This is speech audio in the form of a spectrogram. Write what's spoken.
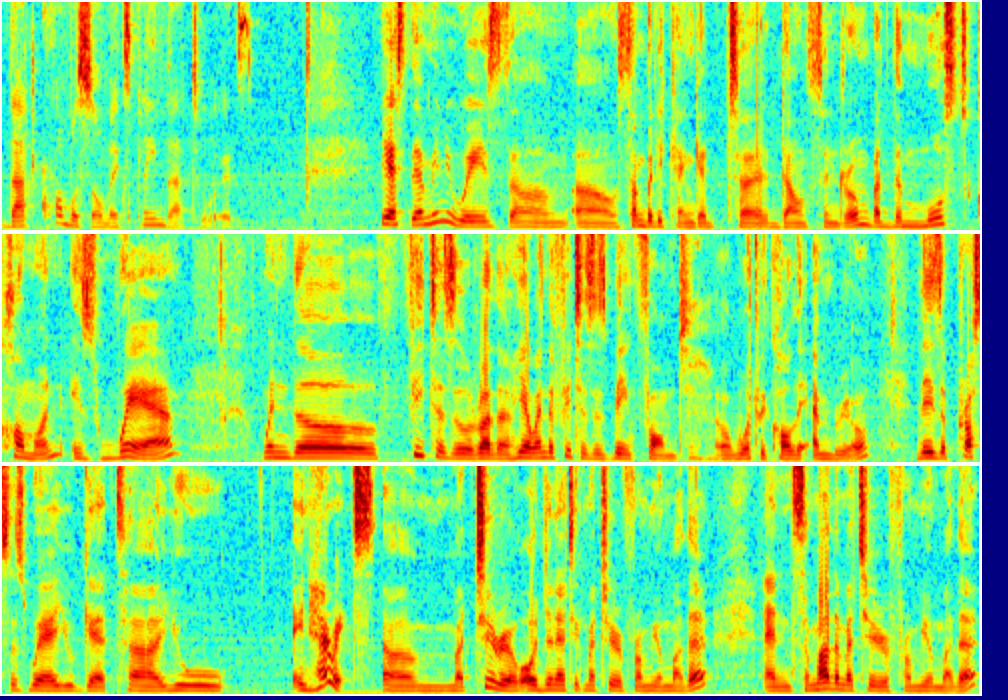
that chromosome. Explain that to us. Yes, there are many ways um, uh, somebody can get uh, Down syndrome, but the most common is where, when the fetus, or rather, yeah, when the fetus is being formed, or what we call the embryo, there's a process where you get uh, you inherit um, material or genetic material from your mother and some other material from your mother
